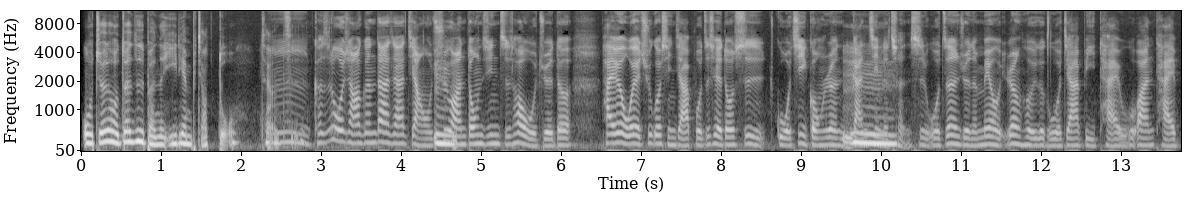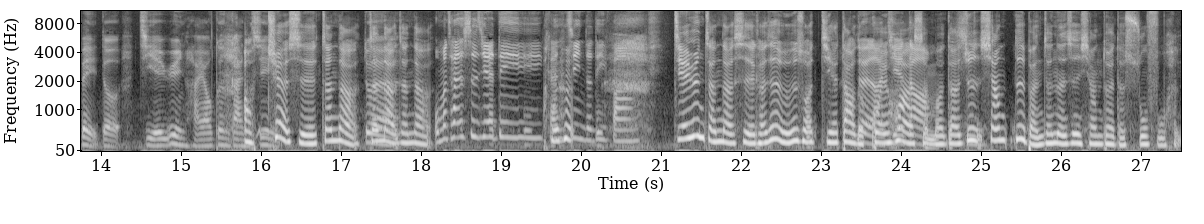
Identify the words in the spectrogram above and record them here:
我觉得我对日本的依恋比较多。”这样子，嗯，可是我想要跟大家讲，我去完东京之后，我觉得还有我也去过新加坡，这些都是国际公认干净的城市。我真的觉得没有任何一个国家比台湾台北的捷运还要更干净。哦，确实，真的，真的，真的，我们才是世界第一干净的地方。捷运真的是，可是不是说街道的规划什么的，就是相日本真的是相对的舒服很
